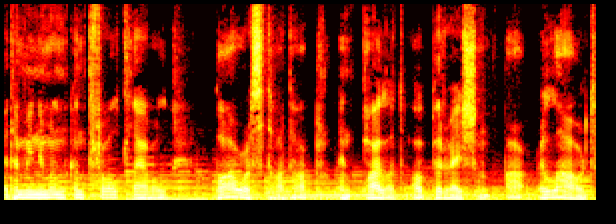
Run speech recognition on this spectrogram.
at a minimum controlled level, power startup and pilot operation are allowed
